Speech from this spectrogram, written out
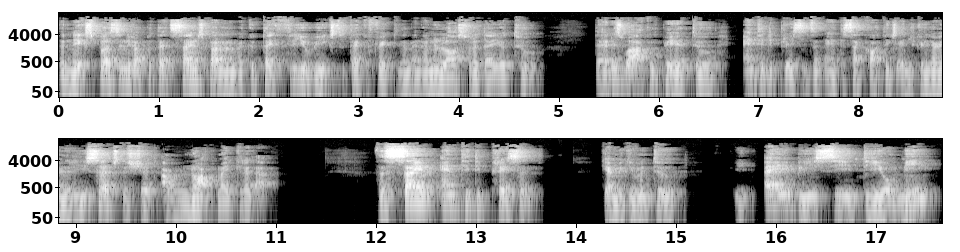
The next person, if I put that same spell on them, it could take three weeks to take effect on them and only last for a day or two. That is why compared to antidepressants and antipsychotics, and you can go and research the shit. I'm not making it up. The same antidepressant can be given to A, B, C, D, or me,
